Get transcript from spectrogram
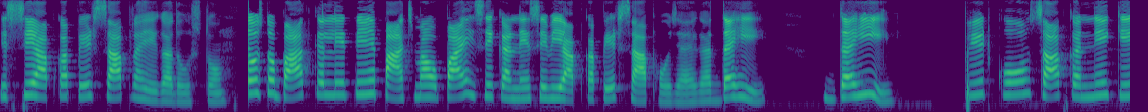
इससे आपका पेट साफ़ रहेगा दोस्तों। दोस्तों, बात कर लेते हैं पांचवा उपाय। इसे करने से भी आपका पेट साफ़ हो जाएगा। दही। दही पेट को साफ़ करने के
